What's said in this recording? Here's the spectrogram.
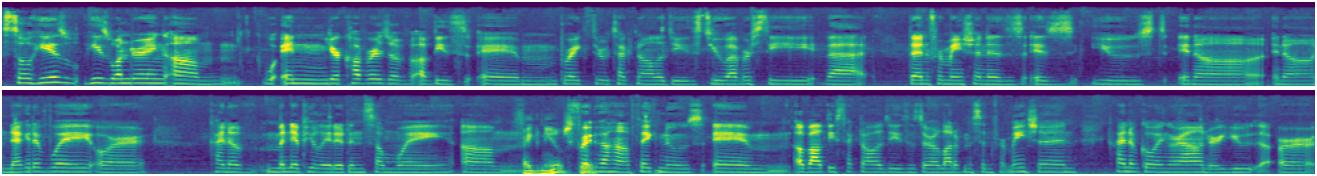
So he is he's wondering um, in your coverage of of these um, breakthrough technologies, do you ever see that the information is is used in a in a negative way or kind of manipulated in some way. Um, fake news. Fra- uh-huh, fake news um, about these technologies. Is there a lot of misinformation kind of going around, or you, or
